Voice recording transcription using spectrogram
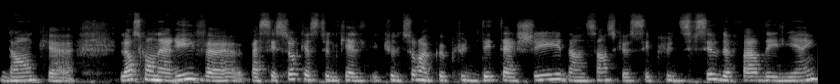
Donc, euh, lorsqu'on arrive, euh, ben, c'est sûr que c'est une culture un peu plus détachée, dans le sens que c'est plus difficile de faire des liens,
